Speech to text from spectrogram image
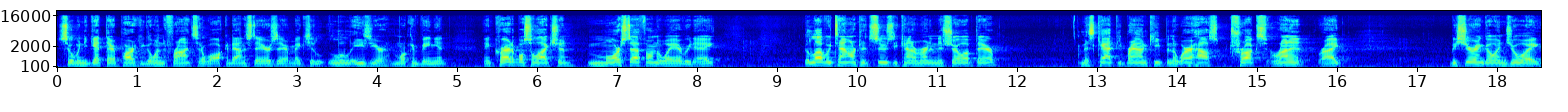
So when you get there, park, you go in the front instead of walking down the stairs there. It makes you a little easier, more convenient. Incredible selection. More stuff on the way every day. The lovely, talented Susie kind of running the show up there. Miss Kathy Brown keeping the warehouse trucks running, right? Be sure and go enjoy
